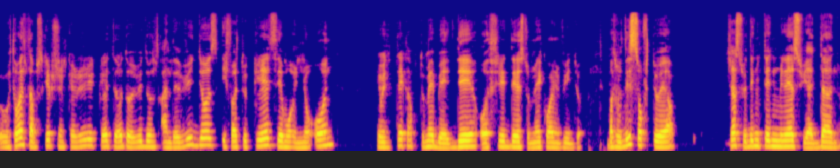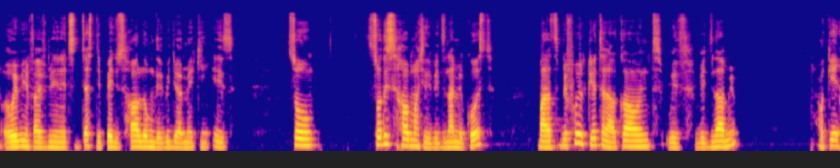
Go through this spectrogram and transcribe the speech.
with one subscription you can really create a lot of videos, and the videos, if you are to create them on your own, it will take up to maybe a day or three days to make one video. But with this software, just within 10 minutes you are done, or even 5 minutes, just depends how long the video you're making is. So, so this is how much the Vidnami cost. But before you create an account with Vidnami, okay,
